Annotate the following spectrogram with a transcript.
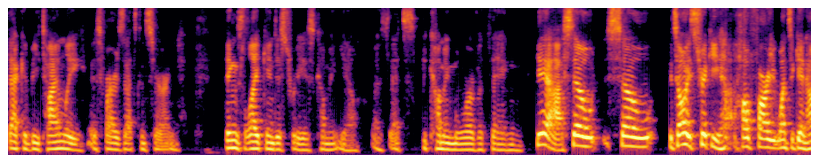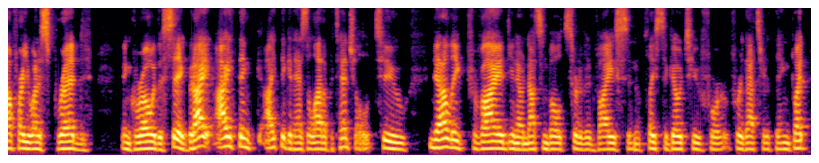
that could be timely as far as that's concerned things like industry is coming you know that's becoming more of a thing. Yeah so so it's always tricky how, far you once again how far you want to spread and grow the sig but i i think i think it has a lot of potential to not only provide you know nuts and bolts sort of advice and a place to go to for for that sort of thing but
